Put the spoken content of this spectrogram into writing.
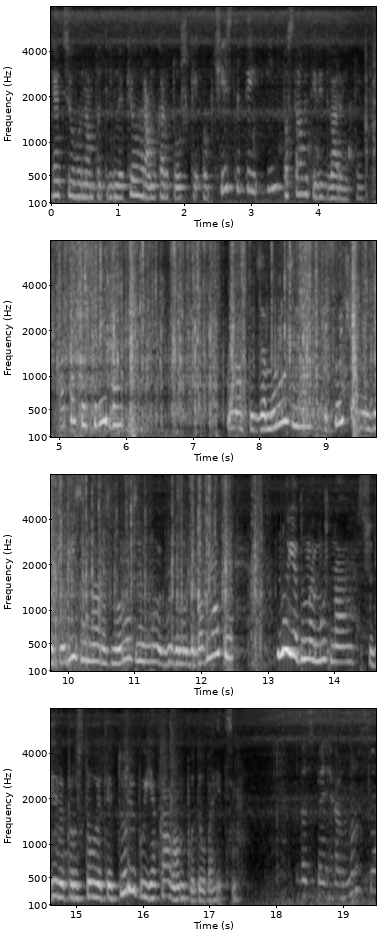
Для цього нам потрібно кілограм картошки обчистити і поставити відварити. А також риба у нас тут заморожена, кусочками вже порізана, розморожена. Будемо додавати. Ну, я думаю, можна сюди використовувати ту рибу, яка вам подобається. 25 грам масла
